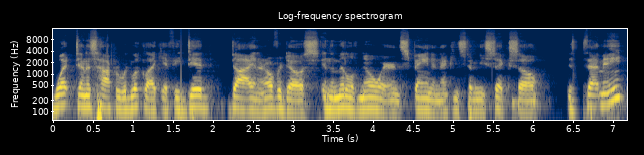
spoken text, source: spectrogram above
what Dennis Hopper would look like if he did die in an overdose in the middle of nowhere in Spain in 1976. So, is that me?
